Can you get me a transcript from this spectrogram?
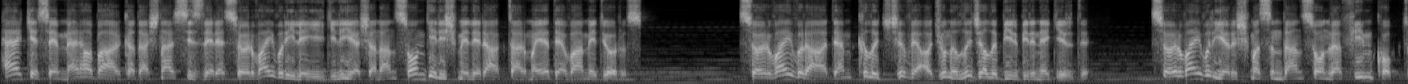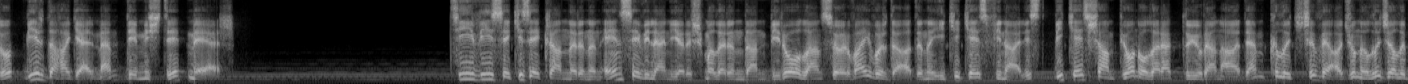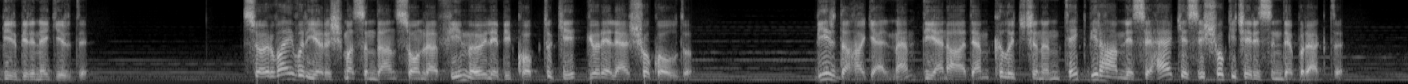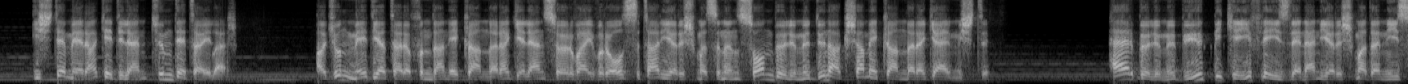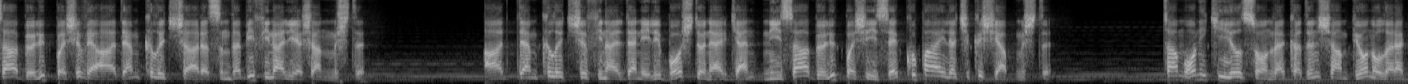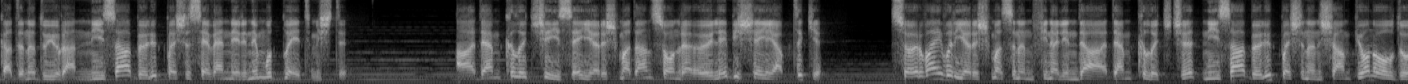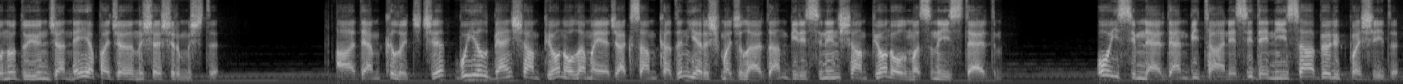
Herkese merhaba arkadaşlar sizlere Survivor ile ilgili yaşanan son gelişmeleri aktarmaya devam ediyoruz. Survivor'a Adem Kılıççı ve Acun Ilıcalı birbirine girdi. Survivor yarışmasından sonra film koptu, bir daha gelmem demişti meğer. TV8 ekranlarının en sevilen yarışmalarından biri olan Survivor'da adını iki kez finalist, bir kez şampiyon olarak duyuran Adem Kılıççı ve Acun Ilıcalı birbirine girdi. Survivor yarışmasından sonra film öyle bir koptu ki göreler şok oldu. Bir daha gelmem diyen Adem Kılıççı'nın tek bir hamlesi herkesi şok içerisinde bıraktı. İşte merak edilen tüm detaylar. Acun Medya tarafından ekranlara gelen Survivor All Star yarışmasının son bölümü dün akşam ekranlara gelmişti. Her bölümü büyük bir keyifle izlenen yarışmada Nisa Bölükbaşı ve Adem Kılıççı arasında bir final yaşanmıştı. Adem Kılıççı finalden eli boş dönerken Nisa Bölükbaşı ise kupayla çıkış yapmıştı. Tam 12 yıl sonra kadın şampiyon olarak adını duyuran Nisa Bölükbaşı sevenlerini mutlu etmişti. Adem Kılıççı ise yarışmadan sonra öyle bir şey yaptı ki. Survivor yarışmasının finalinde Adem Kılıççı, Nisa Bölükbaşı'nın şampiyon olduğunu duyunca ne yapacağını şaşırmıştı. Adem Kılıççı, bu yıl ben şampiyon olamayacaksam kadın yarışmacılardan birisinin şampiyon olmasını isterdim. O isimlerden bir tanesi de Nisa Bölükbaşı'ydı.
